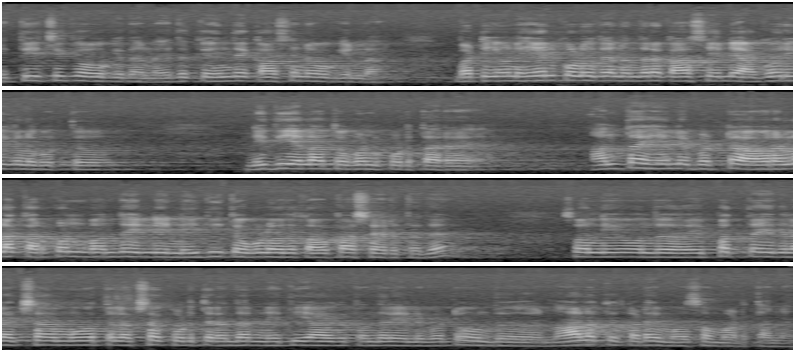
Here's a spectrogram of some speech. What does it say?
ಇತ್ತೀಚೆಗೆ ಹೋಗಿದ್ದಾನೆ. ಇದಕ್ಕೆ ಹಿಂದೆ ಕಾಸಿನೇ ಹೋಗಿಲ್ಲ. ಬಟ್ ಇವನು ಹೇಳ್ಕೊಳ್ಳೋದೇನೆಂದ್ರೆ ಕಾಸಿಯಲ್ಲಿ ಅಗೋರಿಗಳು ಗೊತ್ತು. ನಿಧಿ ಎಲ್ಲ ತೊಗೊಂಡು ಕೊಡ್ತಾರೆ. ಅಂತ ಹೇಳಿಬಿಟ್ಟು ಅವರೆಲ್ಲ ಕರ್ಕೊಂಡು ಬಂದು ಇಲ್ಲಿ ನಿಧಿ ತೊಗೊಳೋದಕ್ಕೆ ಅವಕಾಶ ಇರ್ತದೆ. ಸೊ ನೀವು ಒಂದು ಇಪ್ಪತ್ತೈದು ಲಕ್ಷ, ಮೂವತ್ತು ಲಕ್ಷ ಕೊಡ್ತೀರಂದ್ರೆ ನಿಧಿ ಆಗುತ್ತಂದರೆ ಹೇಳಿಬಿಟ್ಟು ಒಂದು ನಾಲ್ಕು ಕಡೆ ಮೋಸ ಮಾಡ್ತಾನೆ.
